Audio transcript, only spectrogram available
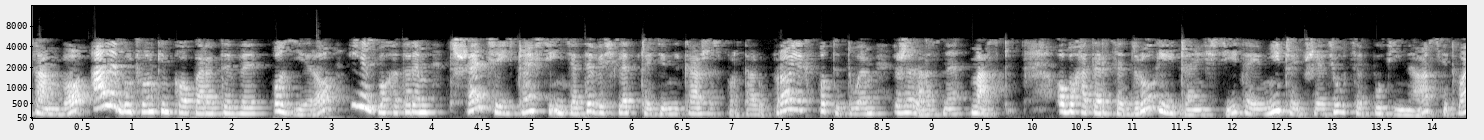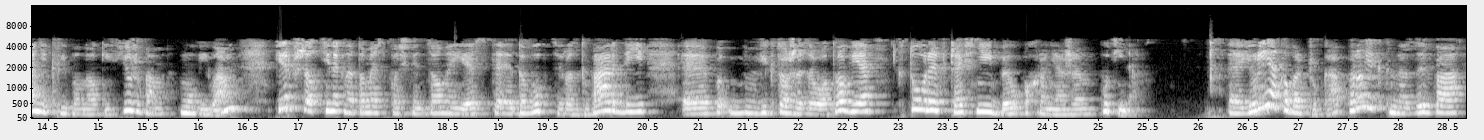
sambo, ale był członkiem kooperatywy Oziero i jest bohaterem trzeciej części inicjatywy śledczej dziennikarzy z portalu Projekt pod tytułem Żelazne Maski. O bohaterce drugiej części, tajemniczej przyjaciółce Putina, Swietłanie Kriwonogich, już Wam mówiłam. Pierwszy odcinek natomiast poświęcony jest dowódcy Rosgwardii, e, Wiktorze Załotowie, który wcześniej był ochroniarzem Putina. E, Julija Kowalczuka projekt nazywa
